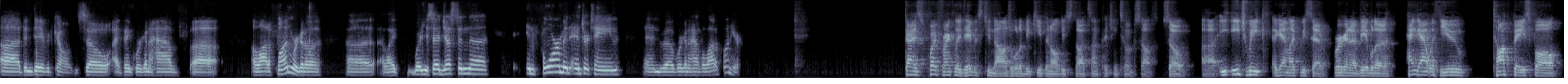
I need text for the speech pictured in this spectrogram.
uh, than David Cone. So I think we're going to have uh, a lot of fun. We're going to, uh, like what you said, Justin, uh, inform and entertain, and uh, we're going to have a lot of fun here. guys, quite frankly, David's too knowledgeable to be keeping all these thoughts on pitching to himself. So e- each week, again, like we said, we're going to be able to hang out with you, talk baseball,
